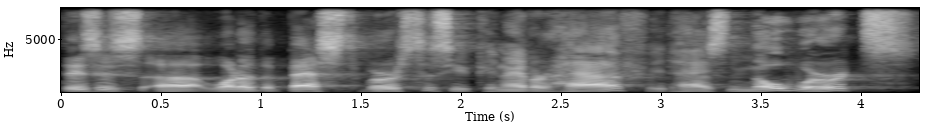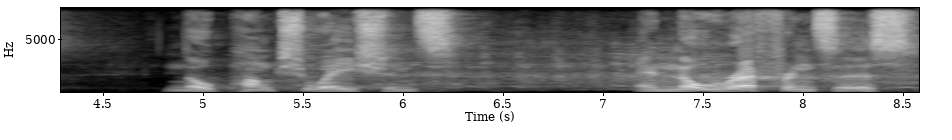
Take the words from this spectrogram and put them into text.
This is uh, one of the best verses you can ever have. It has no words, no punctuations, and no references,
